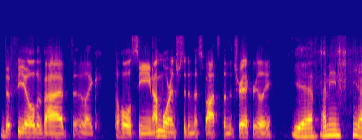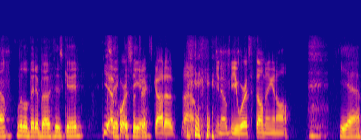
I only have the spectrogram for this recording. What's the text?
the feel, the vibe, the like the whole scene. I'm more interested in the spots than the trick, really. Yeah, I mean, you know, a little bit of both is good. It's Yeah, of course, see the trick's gotta, um, you know, be worth filming and all. Yeah.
